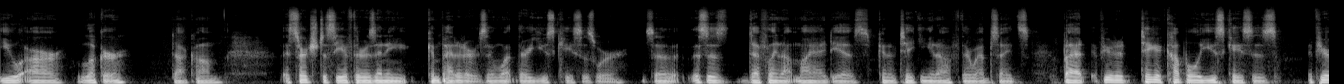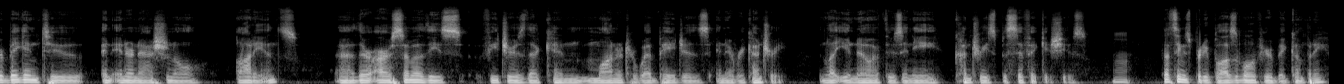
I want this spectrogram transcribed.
urlooker.com, I searched to see if there was any competitors and what their use cases were. So this is definitely not my ideas, kind of taking it off their websites. But if you were to take a couple use cases, if you're big into an international audience, uh, there are some of these features that can monitor web pages in every country and let you know if there's any country specific issues. Hmm. That seems pretty plausible if you're a big company.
